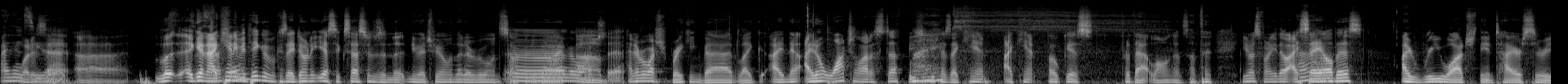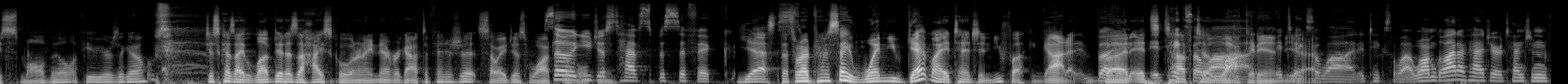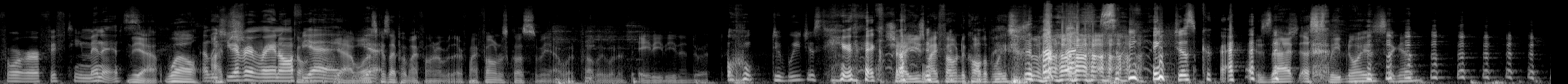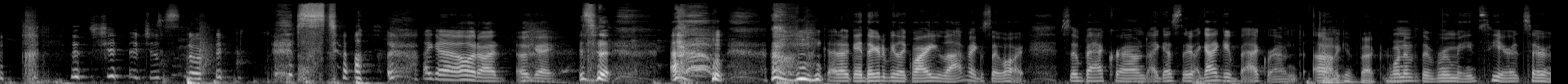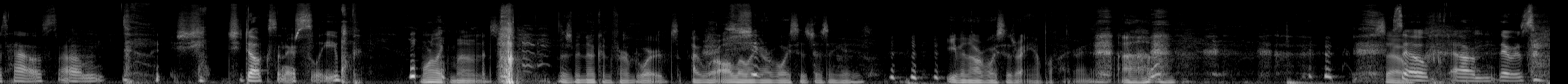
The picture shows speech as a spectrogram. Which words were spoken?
I didn't what see is that. it? Uh, look, again, I can't even think of them because I don't. Yeah, Succession's in the new HBO one that everyone's talking Uh, I about. haven't watched Um, it. I never watched Breaking Bad. Like I, know, I don't watch a lot of stuff because, because I can't. I can't focus for that long on something. You know what's funny though? I say Oh. all this. I rewatched the entire series Smallville a few years ago, just because I loved it as a high schooler and I never got to finish it. So I just watched. So you just thing. have specific Yes, that's what I'm trying to say. When you get my attention, you fucking got it. But, it's it tough to lot. lock it in. It yeah. takes a lot. It takes a lot. Well, I'm glad I've had your attention for 15 minutes. Yeah. Well, At least I you haven't ran off phone- yet. Yeah. Well, that's because I put my phone over there. If my phone was close to me, I would probably would have ADD'd into it. Oh, did we just hear that? Should I use my phone to call the police? Something just crashed. Is that a sleep noise again? Should I just snorted? Stop. I got. Hold on. Okay. Oh my god. Okay, they're gonna be like, "Why are you laughing so hard?" So background. I guess I gotta give background. Gotta Um, give background. One of the roommates here at Sarah's house. Um, she she talks in her sleep. More like moans. There's been no confirmed words. I, we're all lowering our voices just in case, even though our voices are amplified right now. Um, so, So um, there was some.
